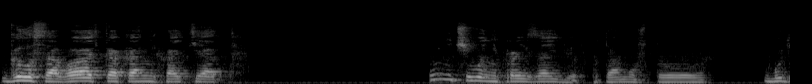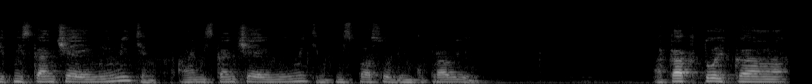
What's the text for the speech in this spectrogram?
голосовать, как они хотят. Ну, ничего не произойдет, потому что будет нескончаемый митинг, а нескончаемый митинг не способен к управлению. А как только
